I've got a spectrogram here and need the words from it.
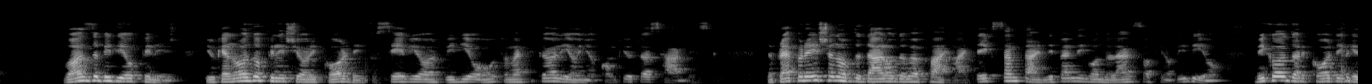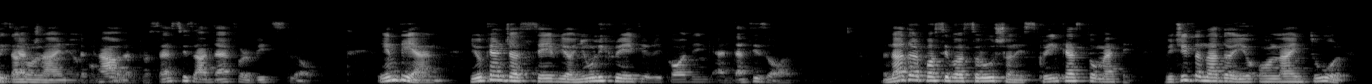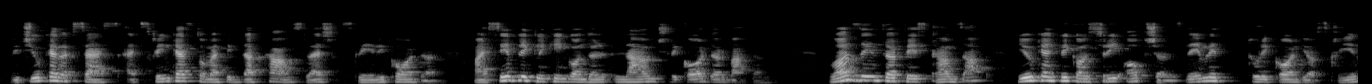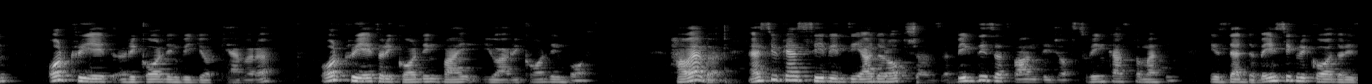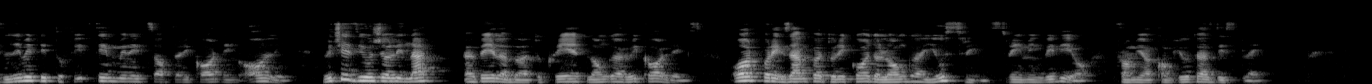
Once the video finished, you can also finish your recording to save your video automatically on your computer's hard disk. The preparation of the downloadable file might take some time depending on the length of your video, because the recording is done online in the cloud and processes are therefore a bit slow. In the end, you can just save your newly created recording and that is all. Another possible solution is Screencast-O-Matic, which is another online tool which you can access at screencast-o-matic.com slash screenrecorder by simply clicking on the Launch Recorder button. Once the interface comes up, you can click on three options, namely to record your screen, or create a recording with your camera or create a recording by you are recording both. However, as you can see with the other options, a big disadvantage of Screencast-O-Matic is that the basic recorder is limited to 15 minutes of the recording only, which is usually not available to create longer recordings, or for example to record a longer Ustream streaming video from your computer's display.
